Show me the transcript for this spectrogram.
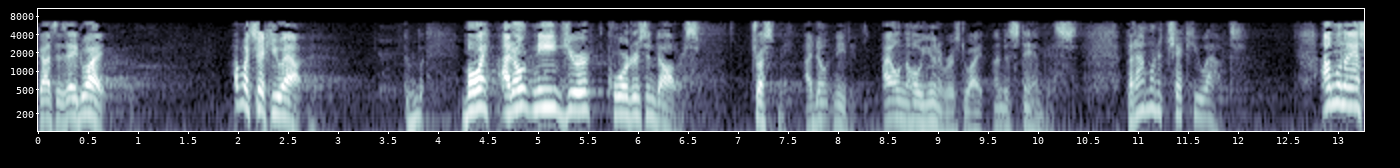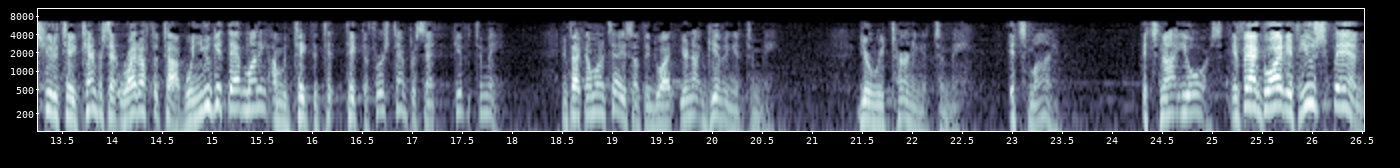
God says, hey, Dwight, I'm going to check you out. Boy, I don't need your quarters and dollars. Trust me, I don't need it. I own the whole universe, I Understand this. But I'm going to check you out. I'm going to ask you to take 10% right off the top. When you get that money, I'm going to take the, t- take the first 10%, give it to me. In fact, I'm going to tell you something, Dwight. You're not giving it to me. You're returning it to me. It's mine. It's not yours. In fact, Dwight, if you spend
